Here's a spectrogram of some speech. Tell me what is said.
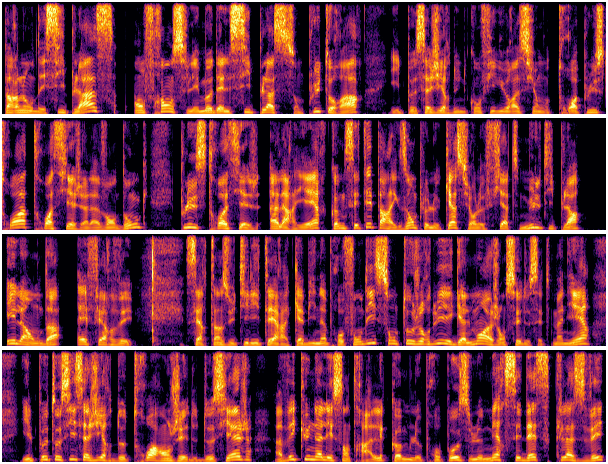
Parlons des 6 places. En France, les modèles 6 places sont plutôt rares. Il peut s'agir d'une configuration 3 plus 3, 3 sièges à l'avant donc, plus 3 sièges à l'arrière, comme c'était par exemple le cas sur le Fiat Multipla et la Honda FRV. Certains utilitaires à cabine approfondie sont aujourd'hui également agencés de cette manière. Il peut aussi s'agir de trois rangées de deux sièges avec une allée centrale, comme le propose le Mercedes Classe V,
